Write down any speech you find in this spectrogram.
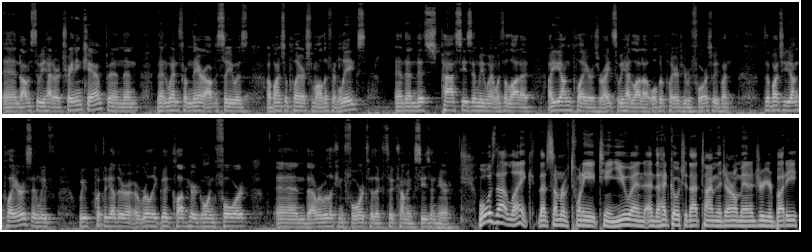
And obviously we had our training camp, and then then went from there. Obviously it was a bunch of players from all different leagues. And then this past season, we went with a lot of uh, young players, right? So we had a lot of older players here before. So we went with a bunch of young players, and we've we've put together a really good club here going forward. And uh, we're looking forward to the to coming season here. What was that like? That summer of 2018, you and, and the head coach at that time, the general manager, your buddy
